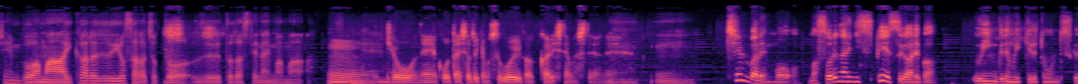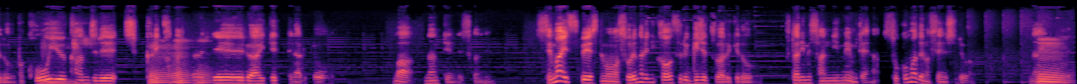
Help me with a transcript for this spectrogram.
チェンボはまあ相変わらず良さがちょっとずーっと出してないまま、うん、ね今日ね、交代した時もすごいがっかりしてましたよね。うんチェンバレンも、まあ、それなりにスペースがあれば、ウイングでもいけると思うんですけど、まあ、こういう感じでしっかり固められてる相手ってなると、まあ、なんて言うんですかね。狭いスペースでもまあそれなりにかわせる技術はあるけど、2人目、3人目みたいな、そこまでの選手ではなういので、ん。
